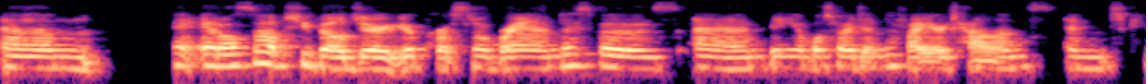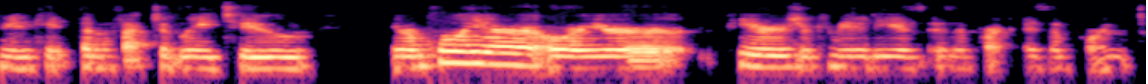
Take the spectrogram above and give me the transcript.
Um, it also helps you build your, your personal brand, I suppose, and being able to identify your talents and communicate them effectively to your employer or your peers, your community is, is, import, is important.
